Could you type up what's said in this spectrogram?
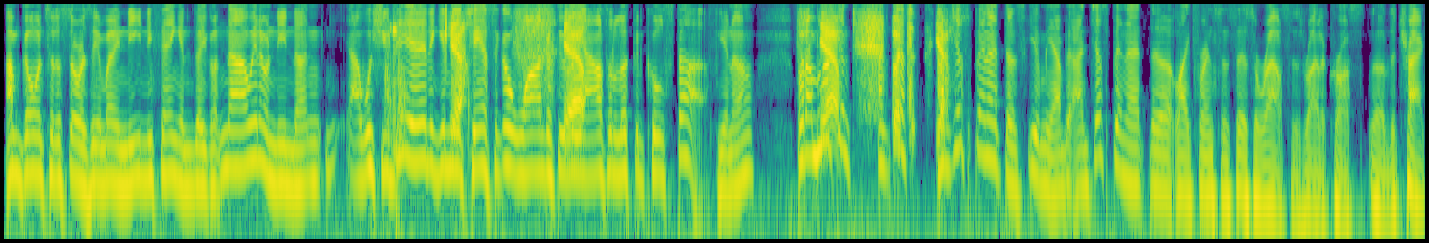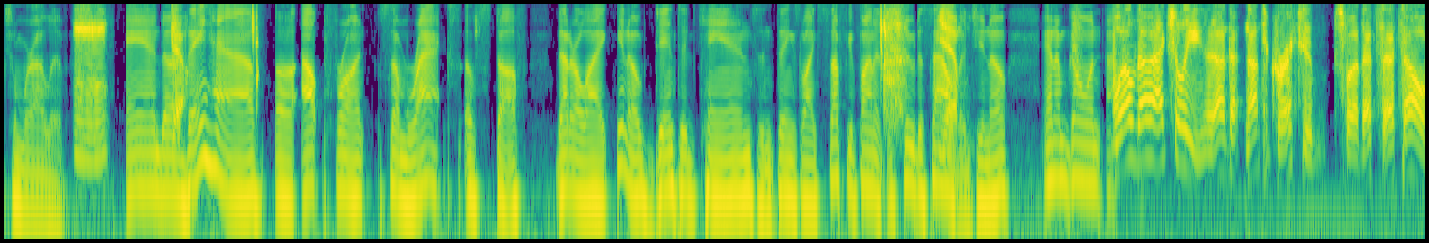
I'm going to the store. Does anybody need anything? And they go, No, we don't need nothing. I wish you did, and give me a chance to go wander through the aisles and look at cool stuff. You know. But I'm looking. I just, yeah. I've just been at the. Excuse me. I've, I've, just been at the. Like for instance, there's a Rouse's right across uh, the tracks from where I live, mm-hmm. and uh, yeah. they have uh, out front some racks of stuff that are like you know dented cans and things like stuff you find at the Suda Salvage. Yeah. You know. And I'm going. Well, no, actually, not to correct you, so that's that's all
